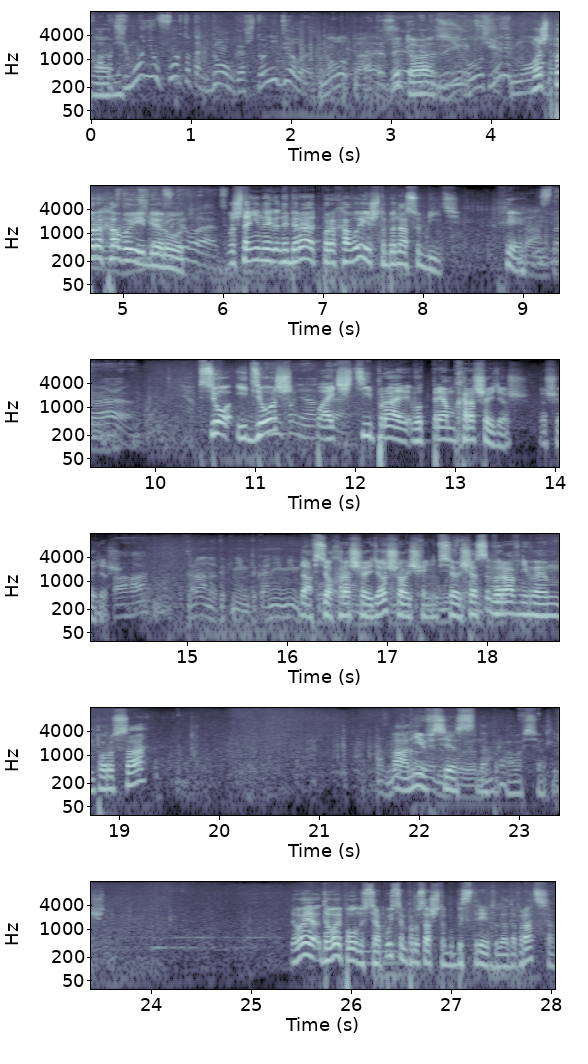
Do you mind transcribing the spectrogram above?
Ладно. А почему они у форта так долго? Что они делают? Ну, лутают. Это же, Лутают. это же Дерутся череп? Может, пороховые берут. закрывают. Может, они на- набирают пороховые, чтобы нас убить. Да, Не знаю. Все, идешь почти правильно. Вот прям хорошо идешь. Хорошо идешь. Ага. Рано ты к ним, так они мимо. Да, все, хорошо идешь, очень. Все, сейчас выравниваем паруса. А, А, они все да? направо, все отлично. Давай, давай полностью опустим паруса, чтобы быстрее туда добраться.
